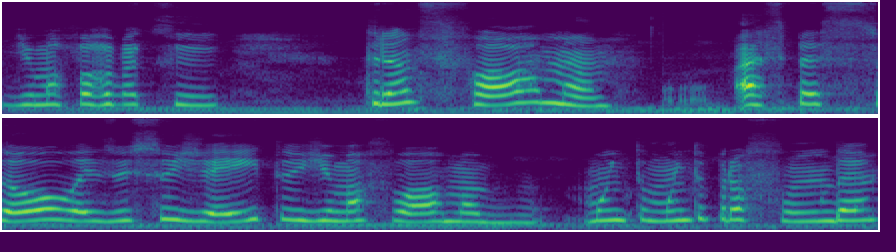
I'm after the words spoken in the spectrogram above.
de uma forma que transforma as pessoas, os sujeitos de uma forma muito, muito profunda.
